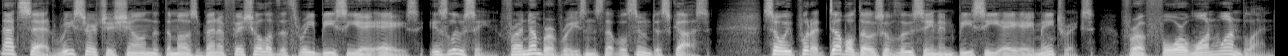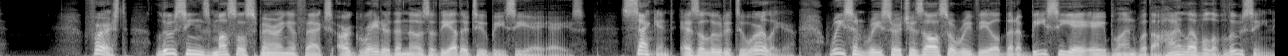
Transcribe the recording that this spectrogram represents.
That said, research has shown that the most beneficial of the three BCAAs is leucine for a number of reasons that we'll soon discuss. So we put a double dose of leucine in BCAA matrix for a 4-1-1 blend. First, leucine's muscle-sparing effects are greater than those of the other two BCAAs. Second, as alluded to earlier, recent research has also revealed that a BCAA blend with a high level of leucine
